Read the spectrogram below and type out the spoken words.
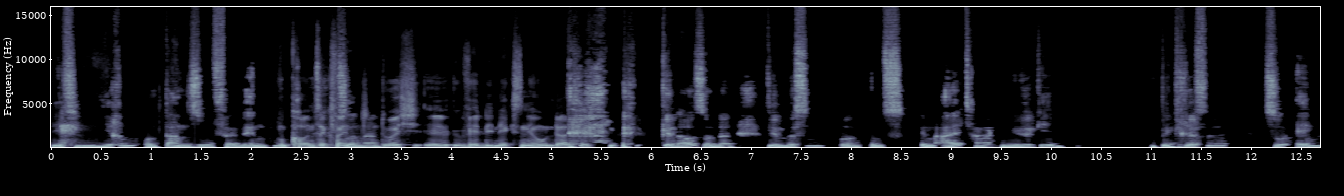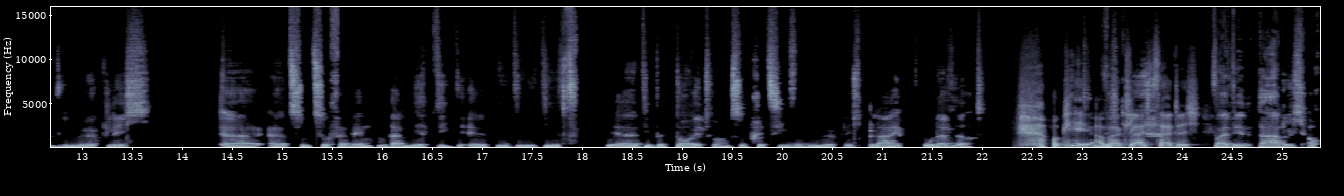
definieren und dann so verwenden. Und konsequent sondern, durch äh, für die nächsten Jahrhunderte? genau, sondern wir müssen uns im Alltag Mühe geben, Begriffe so eng wie möglich äh, äh, zu, zu verwenden, damit die, die, die, die, äh, die Bedeutung so präzise wie möglich bleibt oder wird. Okay, aber gleichzeitig. Weil wir dadurch auch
